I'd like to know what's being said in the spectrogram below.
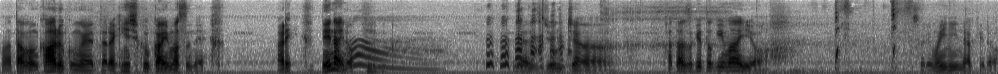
まあ多分カール君がやったら品種買いますね。あれ？寝ないの？とりあえず純ちゃん片付けときまいよ。それもいいんだけど。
